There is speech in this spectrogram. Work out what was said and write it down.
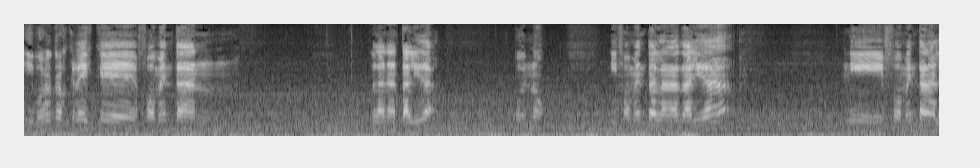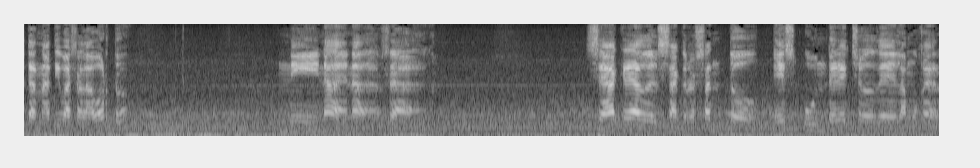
¿Y vosotros creéis que fomentan la natalidad? Pues no. Ni fomentan la natalidad, ni fomentan alternativas al aborto, ni nada de nada. O sea, se ha creado el sacrosanto es un derecho de la mujer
